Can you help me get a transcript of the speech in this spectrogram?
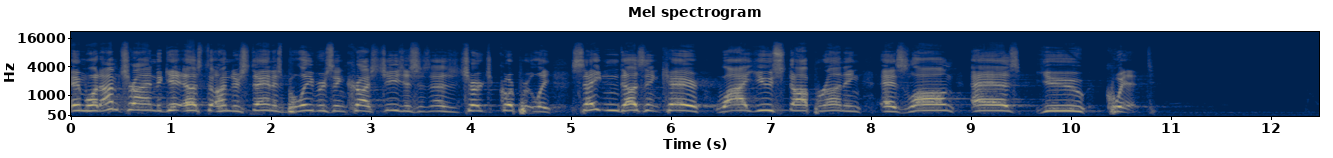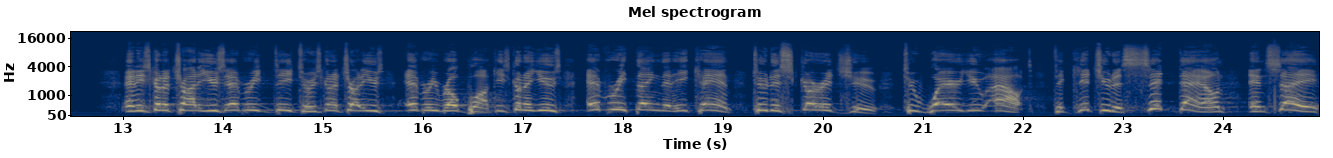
And what I'm trying to get us to understand as believers in Christ Jesus and as a church corporately, Satan doesn't care why you stop running as long as you quit. And he's going to try to use every detour. He's going to try to use every roadblock. He's going to use everything that he can to discourage you, to wear you out, to get you to sit down and say,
